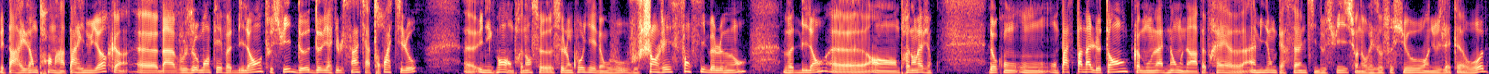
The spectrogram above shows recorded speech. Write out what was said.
Mais par exemple, prendre un Paris-New York, bah, vous augmentez votre bilan tout de suite de 2,5 à 3 kilos uniquement en prenant ce, long courrier. Donc vous, vous, changez sensiblement votre bilan en prenant l'avion. Donc on, passe pas mal de temps, comme maintenant on a à peu près un million de personnes qui nous suivent sur nos réseaux sociaux, en newsletter ou autre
